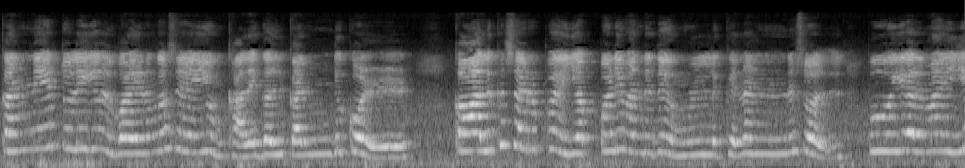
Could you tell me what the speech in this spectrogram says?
கண்ணீர் துளியில் வயரங்க செய்யும் கலைகள் கண்டு கொள். காலுக்கு செருப்பு எப்படி வந்தது? முள்ளுக்கு நன்று சொல். புயல் மைய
